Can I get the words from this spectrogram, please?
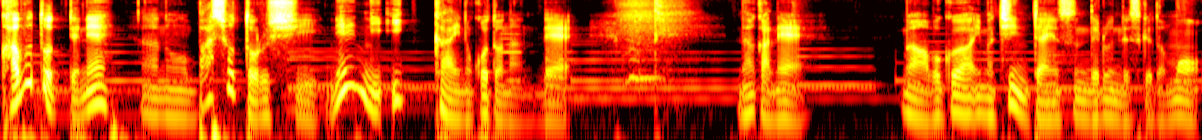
兜ってね、あの、場所取るし、年に1回のことなんで、なんかね、まあ僕は今賃貸に住んでるんですけども、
